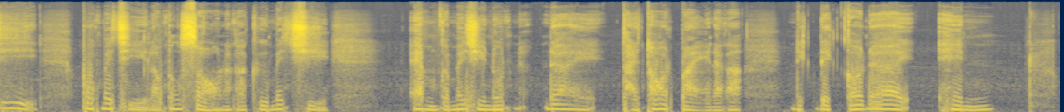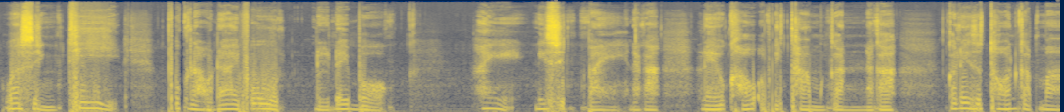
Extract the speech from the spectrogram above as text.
ที่พวกแม่ชีเราทั้งสองนะคะ คือแม่ชีแอมกับแม่ชีนุชเนี่ยได้ ถ่ายทอดไปนะคะ เด็กๆก็ได้เห็นว่าสิ่งที่พวกเราได้พูดหรือได้บอกให้นิสิตไปนะคะ แล้วเขาเอาไปทำกันนะคะ ก็ได้สะท้อนกลับมา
